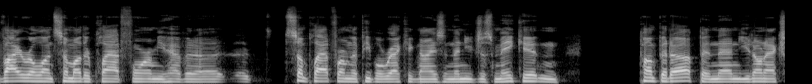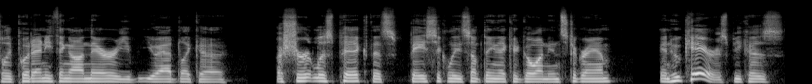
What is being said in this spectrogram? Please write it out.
viral on some other platform, you have a, a some platform that people recognize and then you just make it and pump it up and then you don't actually put anything on there. You you add like a a shirtless pic that's basically something that could go on Instagram. And who cares because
